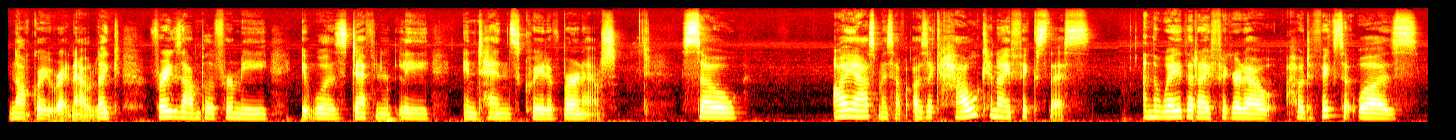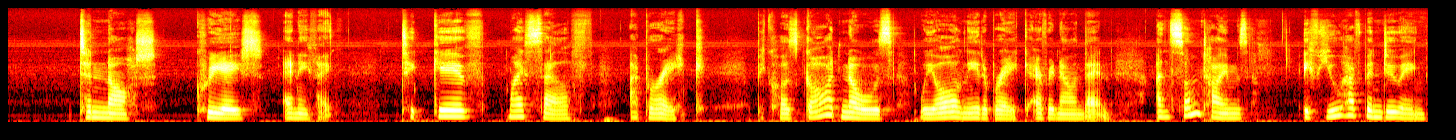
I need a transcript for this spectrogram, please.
not great right now? Like, for example, for me, it was definitely intense creative burnout. So I asked myself, I was like, how can I fix this? And the way that I figured out how to fix it was to not create anything, to give myself a break. Because God knows we all need a break every now and then. And sometimes, if you have been doing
